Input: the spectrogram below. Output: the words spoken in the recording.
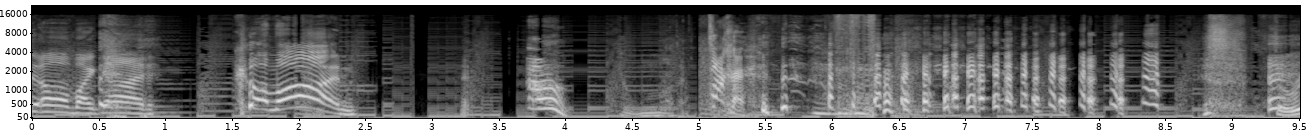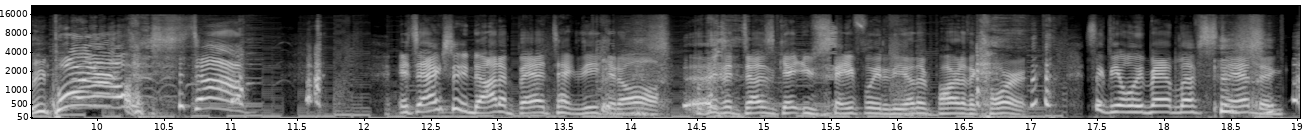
Oh my god. Come on! Oh! You motherfucker! Three pointer! Oh, stop. It's actually not a bad technique at all because it does get you safely to the other part of the court. It's like the only man left standing.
